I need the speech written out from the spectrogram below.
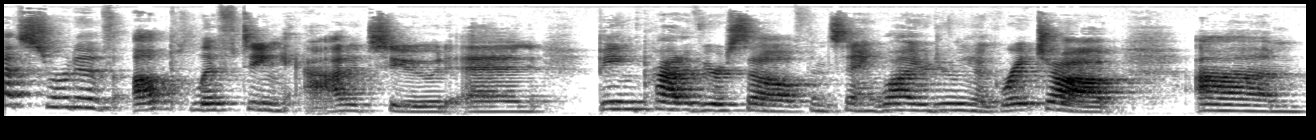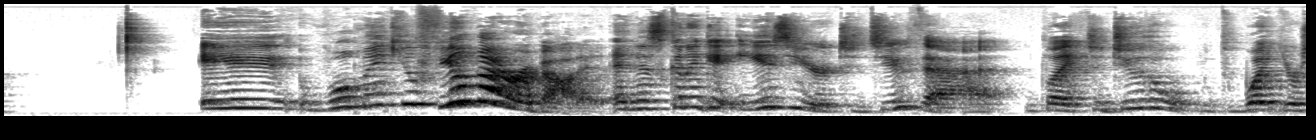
that sort of uplifting attitude and being proud of yourself and saying, "Wow, you're doing a great job," um, it will make you feel better about it. And it's going to get easier to do that like to do the what you're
